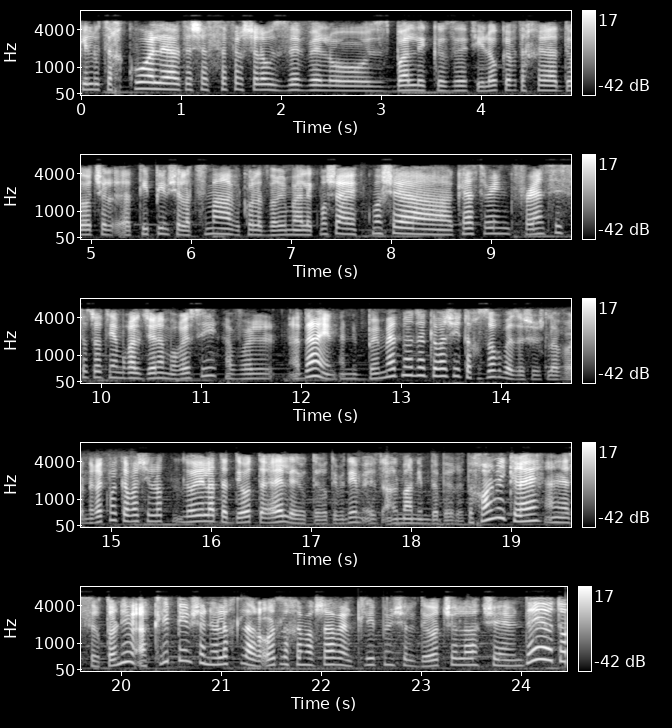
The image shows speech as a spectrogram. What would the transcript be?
כאילו צחקו עליה על זה שהספר שלה הוא זבל או זבלה כזה, שהיא לא עוקבת אחרי הדעות של, הטיפים של עצמה וכל הדברים האלה, כמו, ש, כמו שהקת'רין פרנסיס הזאת אמרה על ג'נה מורסי, אבל עדיין, אני באמת מאוד מקווה שהיא תחזור באיזשהו שלב, אני רק מקווה שלא לא יהיה לה את הדעות האלה יותר, אתם יודעים על מה אני מדברת. בכל מקרה, הסרטונים, הקליפים שאני הולכת להראות לכם עכשיו הם קליפים של דעות שלה, שהם די אותו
